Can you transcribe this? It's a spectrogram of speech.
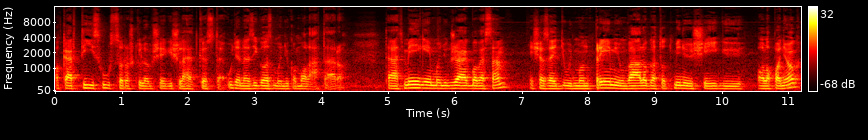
akár 10-20-szoros különbség is lehet közte. Ugyanez igaz mondjuk a malátára. Tehát még én mondjuk zsákba veszem, és ez egy úgymond prémium válogatott minőségű alapanyag,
